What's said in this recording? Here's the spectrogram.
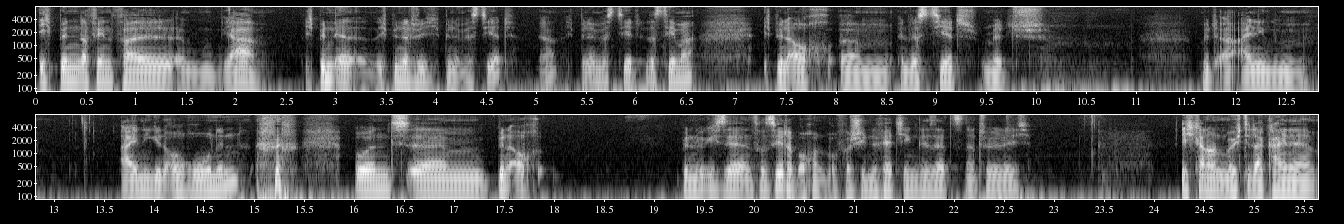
ich bin auf jeden Fall, ähm, ja, ich bin, äh, ich bin natürlich, ich bin investiert, ja, ich bin investiert in das Thema. Ich bin auch ähm, investiert mit, mit äh, einigen, einigen Euronen und ähm, bin auch bin wirklich sehr interessiert, habe auch auf verschiedene Pferdchen gesetzt natürlich. Ich kann und möchte da keine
